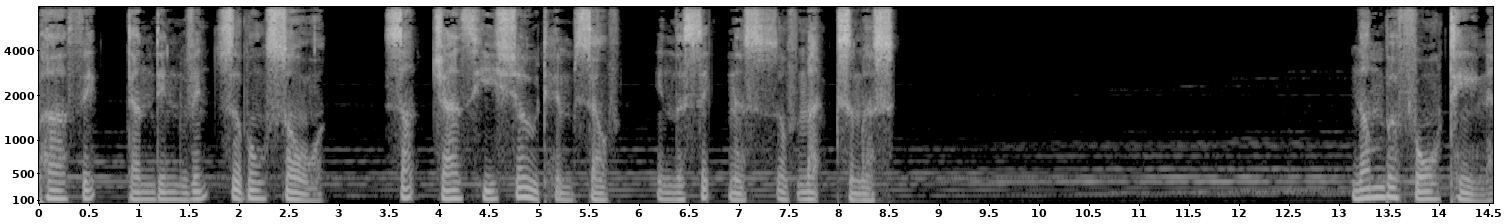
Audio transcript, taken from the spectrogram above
perfect and invincible soul, such as he showed himself in the sickness of Maximus. Number 14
